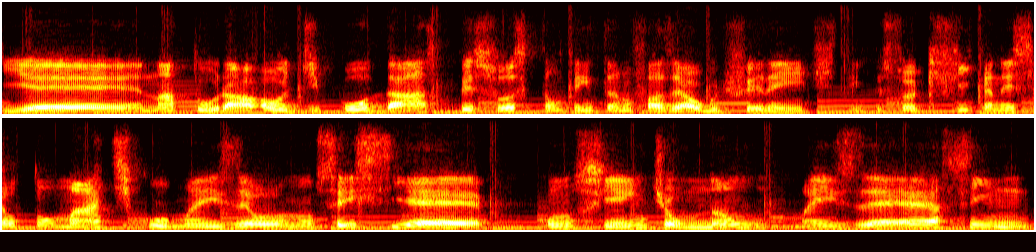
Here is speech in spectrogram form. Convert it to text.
que é natural de podar as pessoas que estão tentando fazer algo diferente. Tem pessoa que fica nesse automático, mas eu não sei se é consciente ou não, mas é assim,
